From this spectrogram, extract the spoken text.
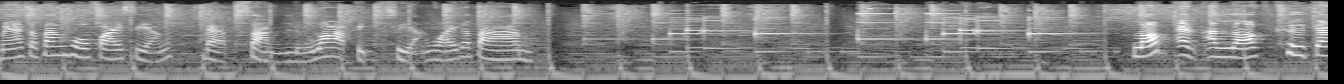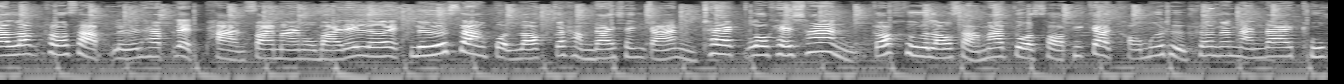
แม้จะตั้งโปรไฟล์เสียงแบบสั่นหรือว่าปิดเสียงไว้ก็ตามล็อก and Unlock คือการล็อกโทรศัพท์หรือแท็บเล็ตผ่านไฟล์ My Mobile ได้เลย หรือสั่งปลดล็อกก็ทำได้เช่นกัน Track Location ก็คือเราสามารถตรวจสอบพิกัดของมือถือเครื่องนั้นๆ ได้ทุก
